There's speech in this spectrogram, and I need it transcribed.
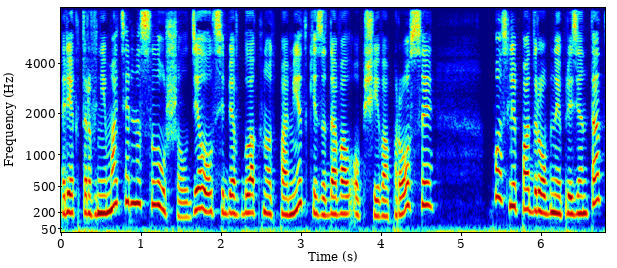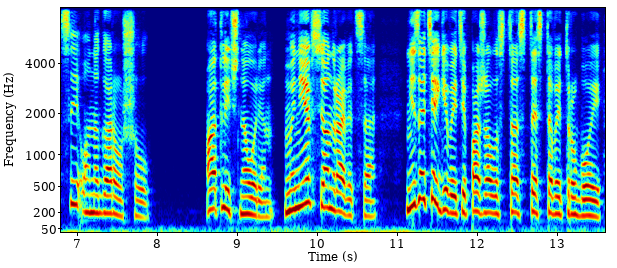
Ректор внимательно слушал, делал себе в блокнот пометки, задавал общие вопросы. После подробной презентации он огорошил – «Отлично, Орин. Мне все нравится. Не затягивайте, пожалуйста, с тестовой трубой.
